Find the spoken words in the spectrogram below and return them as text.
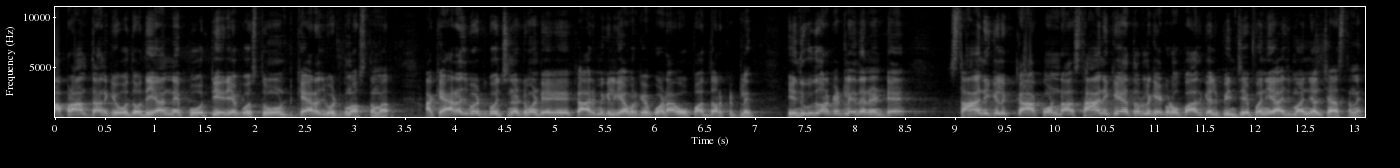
ఆ ప్రాంతానికి ఉదయాన్నే పోర్ట్ ఏరియాకి వస్తూ ఉంటే క్యారేజ్ పట్టుకుని వస్తున్నారు. ఆ క్యారేజ్ పట్టుకొచ్చినటువంటి కార్మికులకి ఎవరికి కూడా ఉపాధి దొరకట్లేదు. ఎందుకు దొరకట్లేదు అని అంటే స్థానికులకు కాకుండా స్థానికేతరులకు ఇక్కడ ఉపాధి కల్పించే పని యాజమాన్యాలు చేస్తున్నాయి.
